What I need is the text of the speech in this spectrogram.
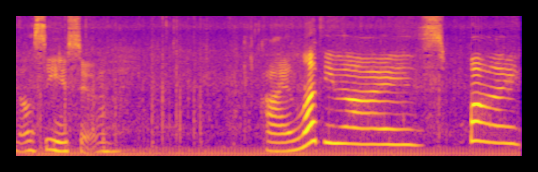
And I'll see you soon. I love you guys. Bye.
